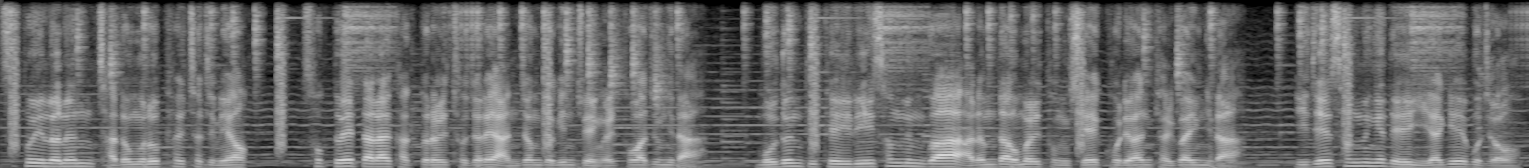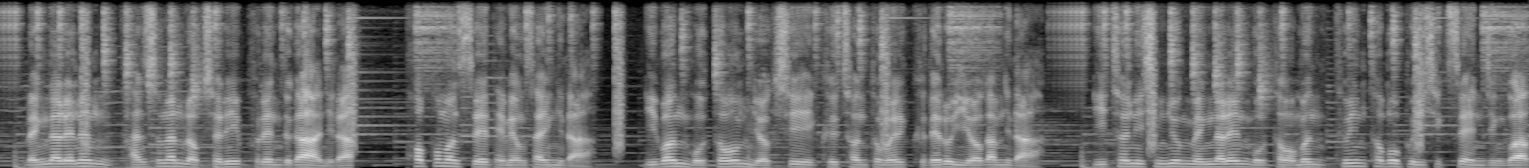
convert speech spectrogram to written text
스포일러는 자동으로 펼쳐지며 속도에 따라 각도를 조절해 안정적인 주행을 도와줍니다. 모든 디테일이 성능과 아름다움을 동시에 고려한 결과입니다. 이제 성능에 대해 이야기해보죠. 맥라렌은 단순한 럭셔리 브랜드가 아니라 퍼포먼스의 대명사입니다. 이번 모터홈 역시 그 전통을 그대로 이어갑니다. 2026 맥라렌 모터홈은 트윈터보 V6 엔진과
